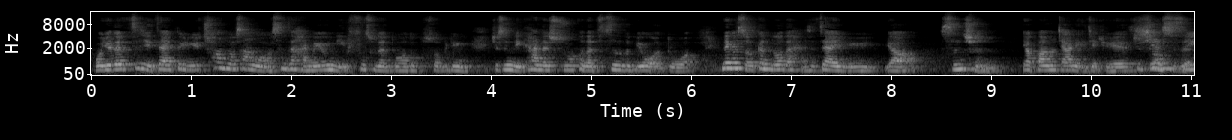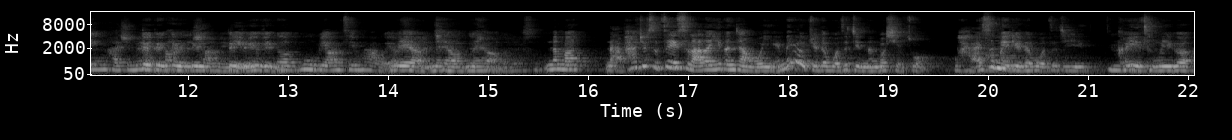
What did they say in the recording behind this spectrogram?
我觉得自己在对于创作上，我甚至还没有你付出的多，都说不定。就是你看的书，或者甚至都比我多。那个时候，更多的还是在于要生存，要帮家里解决现实的。还是没有放在上面，也没有一个目标计划，我要没有没有没有。那么，哪怕就是这一次拿到一等奖，我也没有觉得我自己能够写作，我还是没觉得我自己可以成为一个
